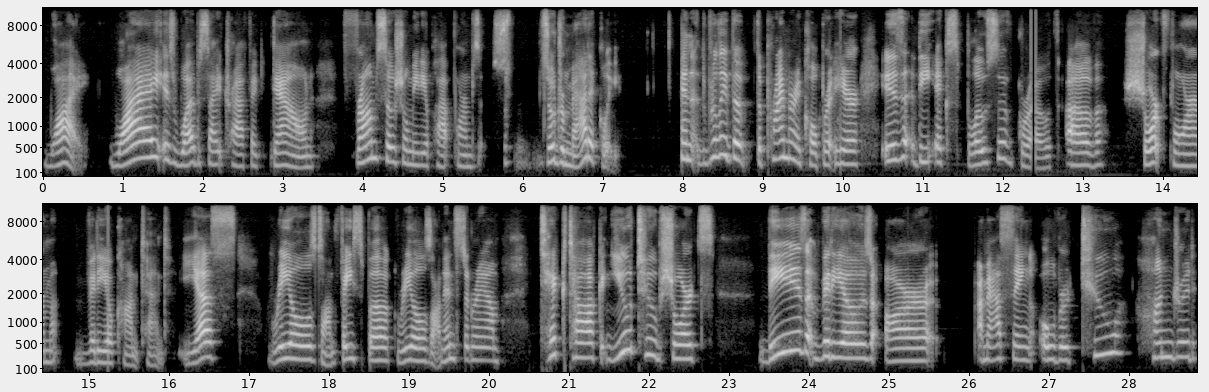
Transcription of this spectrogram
why? Why is website traffic down from social media platforms so, so dramatically? And really, the, the primary culprit here is the explosive growth of short form video content. Yes, reels on Facebook, reels on Instagram, TikTok, YouTube shorts. These videos are amassing over 200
